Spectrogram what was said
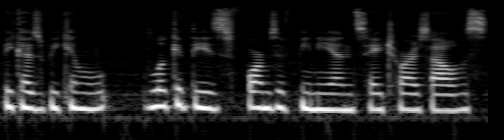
because we can look at these forms of media and say to ourselves,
